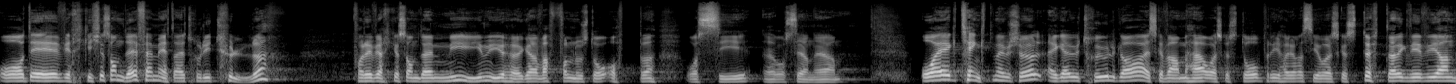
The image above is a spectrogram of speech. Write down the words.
Og det virker ikke som det er fem meter. Jeg tror de tuller. For det virker som det er mye mye høyere, i hvert fall når du står oppe og, si, og ser ned. Og jeg tenkte meg selv, jeg er utrolig glad jeg skal være med her og jeg skal stå på de høyre sida og jeg skal støtte deg, Vivian,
